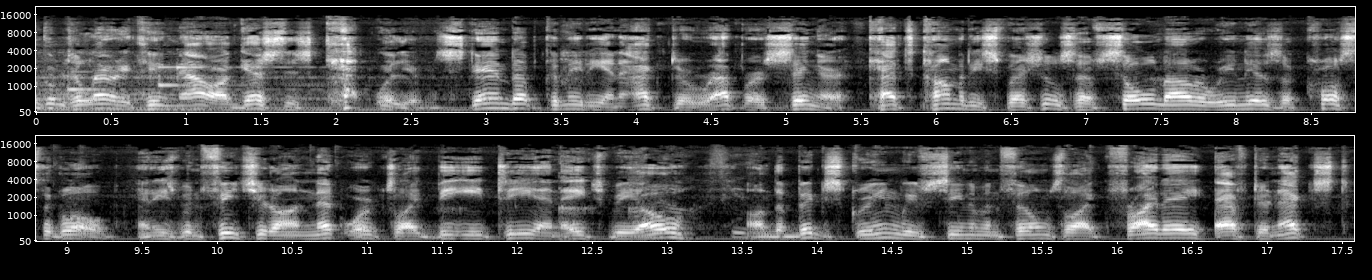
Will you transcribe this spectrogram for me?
Welcome to Larry King Now. Our guest is Katt Williams, stand up comedian, actor, rapper, singer. Katt's comedy specials have sold out arenas across the globe, and he's been featured on networks like BET and oh, HBO. Oh, on the big screen, we've seen him in films like Friday, After Next,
